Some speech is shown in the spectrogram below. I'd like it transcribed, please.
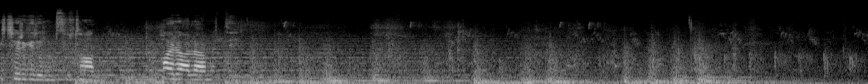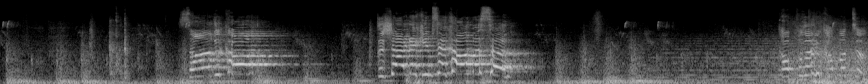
İçeri girelim sultanım. Hayır alamet değil. Kapıları kapatın.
